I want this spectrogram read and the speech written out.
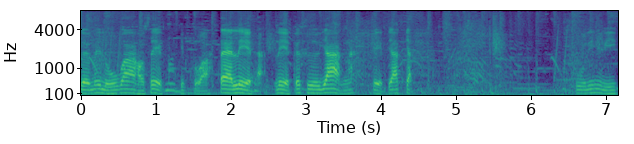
เลยไม่รู้ว่าเขาเสกมากี่ตัว แต่เลดอะเลดก็คือยากนะเลดยากจัดคูลิ่งวีค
